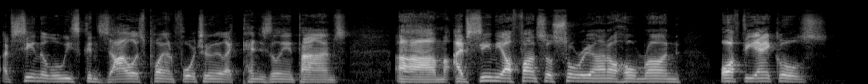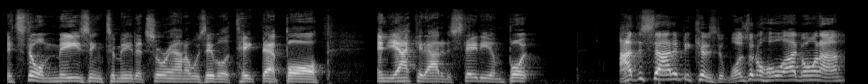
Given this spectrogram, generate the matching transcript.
I've seen the Luis Gonzalez play, unfortunately, like 10 zillion times. Um, I've seen the Alfonso Soriano home run off the ankles. It's still amazing to me that Soriano was able to take that ball and yak it out of the stadium. But I decided because there wasn't a whole lot going on,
